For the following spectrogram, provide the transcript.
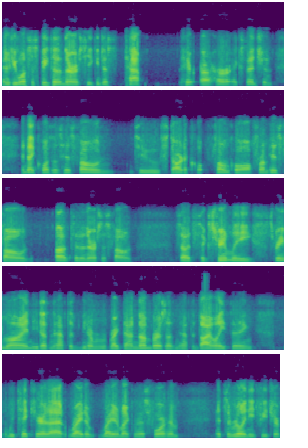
And if he wants to speak to the nurse, he can just tap her, uh, her extension, and that causes his phone to start a call, phone call from his phone onto the nurse's phone. So it's extremely streamlined. He doesn't have to, you know, write down numbers. Doesn't have to dial anything. We take care of that right in, right in MicroHIS for him. It's a really neat feature.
